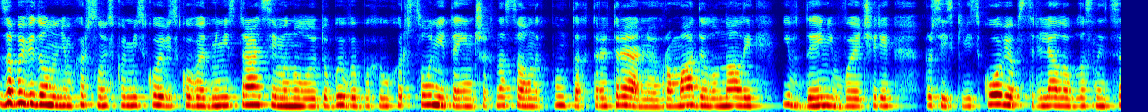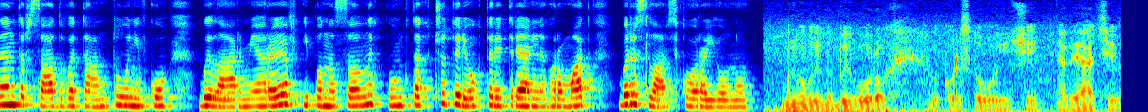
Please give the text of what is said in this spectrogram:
За повідомленням Херсонської міської військової адміністрації минулої доби вибухи у Херсоні та інших населених пунктах територіальної громади лунали і вдень, і ввечері. Російські військові обстріляли обласний центр, Садове та Антонівку. Била армія РФ і по населених пунктах чотирьох територіальних громад Береславського району. Минулої доби ворог, використовуючи авіацію,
